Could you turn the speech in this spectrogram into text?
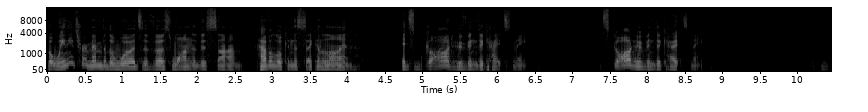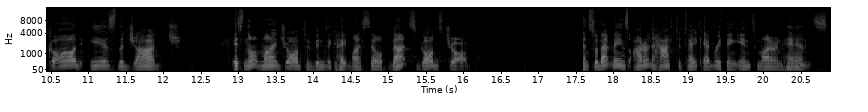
But we need to remember the words of verse 1 of this psalm. Have a look in the second line. It's God who vindicates me. It's God who vindicates me. God is the judge. It's not my job to vindicate myself, that's God's job. And so that means I don't have to take everything into my own hands.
